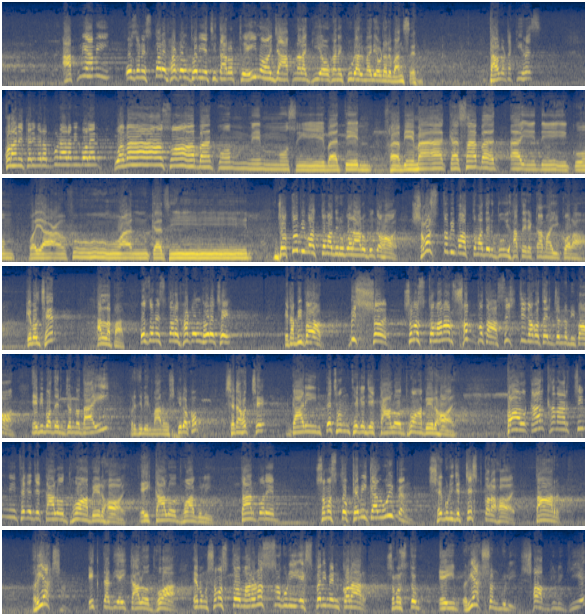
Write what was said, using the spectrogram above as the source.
আপনি, আমি ওজন স্তরে ফাটল ধরিয়েছি, তার অর্থ এই নয় যে আপনারা গিয়ে ওখানে কুড়াল মারিয়ে ওটারে ভাঙছেন। তাহলে ওটা কি হয়েছে? কোরআনে কারিমে রব্বুল আলামিন বলেন, ওয়ামা আসাবাকুম মিন মুসিবাতিন, ফাবিমা কাসাবাত আইদিকুম ওয়া ইয়াফু আন কাসীর। যত বিপদ তোমাদের উপর আরোপিত হয়, সমস্ত বিপদ তোমাদের দুই হাতের কামাই করা। কে বলছেন? আল্লাহ পাক। ওজনের স্তরে ফাটল ধরেছে। এটা বিপদ। বিশ্বের সমস্ত মানব সভ্যতা সৃষ্টি জগতের জন্য বিপদ। এই বিপদের জন্য দায়ী পৃথিবীর মানুষ কীরকম? সেটা হচ্ছে গাড়ির পেছন থেকে যে কালো ধোঁয়া বের হয় কল কারখানার চিমনি থেকে যে কালো ধোঁয়া বের হয়, এই কালো ধোঁয়াগুলি। তারপরে সমস্ত কেমিক্যাল উইপেন, সেগুলি যে টেস্ট করা হয়, তার রিয়াকশন ইত্যাদি এই কালো ধোয়া এবং সমস্ত মারণাস্ত্রগুলি এক্সপেরিমেন্ট করার সমস্ত এই রিয়াকশনগুলি সবগুলি গিয়ে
